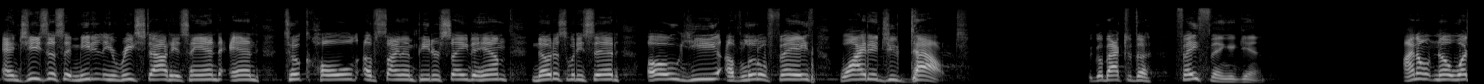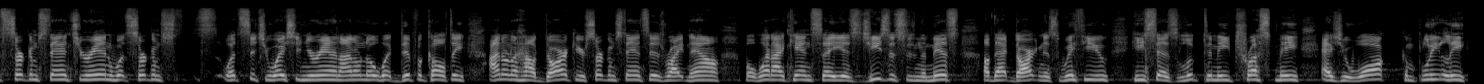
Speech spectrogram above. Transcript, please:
And Jesus immediately reached out his hand and took hold of Simon Peter, saying to him, Notice what he said, O ye of little faith, why did you doubt? We go back to the faith thing again. I don't know what circumstance you're in, what, circum- what situation you're in. I don't know what difficulty. I don't know how dark your circumstance is right now. But what I can say is Jesus is in the midst of that darkness with you. He says, Look to me, trust me as you walk completely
